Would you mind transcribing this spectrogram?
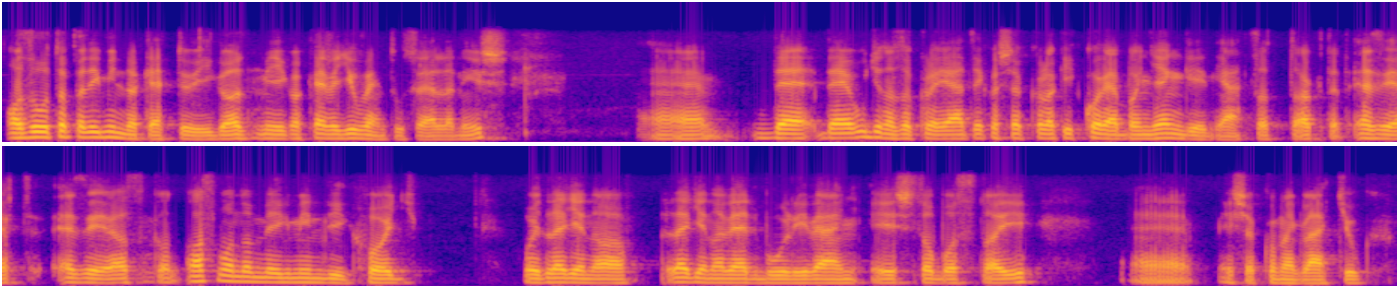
azóta pedig mind a kettő igaz, még akár egy Juventus ellen is. E, De, de ugyanazokkal a játékosokkal, akik korábban gyengén játszottak, tehát ezért, ezért azt, azt mondom még mindig, hogy, hogy legyen, a, legyen a Red Bull irány és Szoboszlai, e, és akkor meglátjuk.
